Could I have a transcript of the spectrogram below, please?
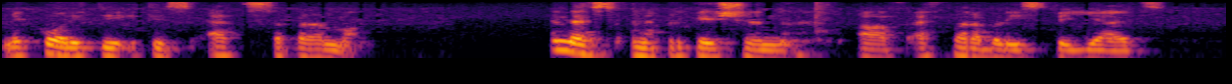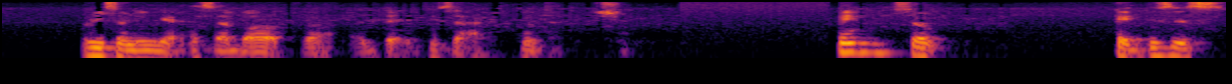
inequality, it is f superharmonic. And that's an application of f parabolicity yields reasoning as above uh, the desired contradiction. Okay, so Okay, this is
